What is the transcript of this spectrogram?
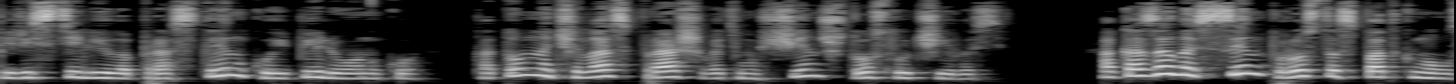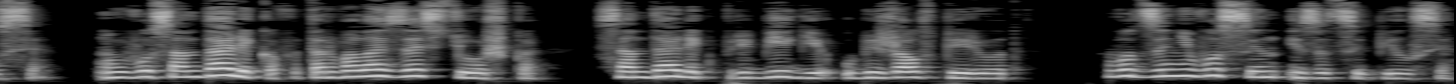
перестелила простынку и пеленку, потом начала спрашивать мужчин, что случилось. Оказалось, сын просто споткнулся. У его сандаликов оторвалась застежка. Сандалик при беге убежал вперед. Вот за него сын и зацепился.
